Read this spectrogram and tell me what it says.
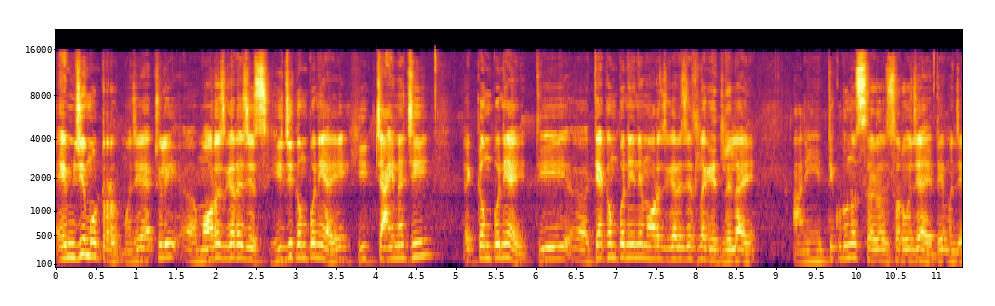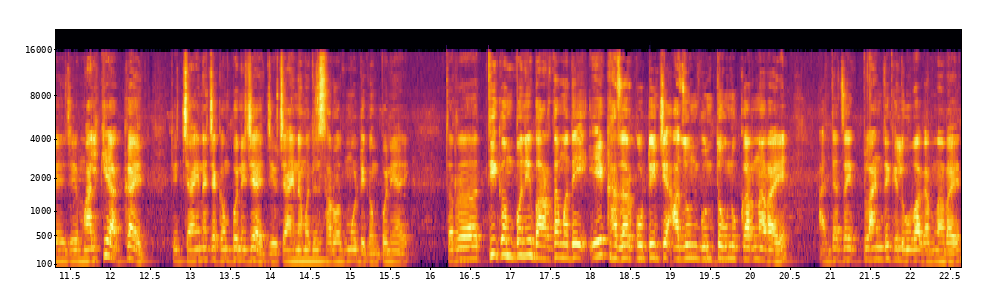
एम जी मोटर म्हणजे ॲक्च्युली मॉरस गॅरेजेस ही जी कंपनी आहे ही चायनाची एक कंपनी आहे. ती त्या कंपनीने मॉर्ज गॅरेजेसला घेतलेलं आहे. आणि तिकडूनच सर सर्व जे आहे ते म्हणजे जे मालकी हक्क आहेत ते चायनाच्या कंपनीचे आहेत जी चायनामधील सर्वात मोठी कंपनी आहे. तर ती कंपनी भारतामध्ये एक हजार कोटींची अजून गुंतवणूक करणार आहे. आणि त्याचा एक प्लांट देखील उभा करणार आहेत.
